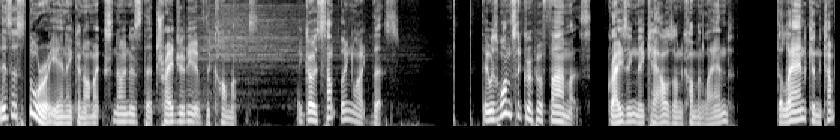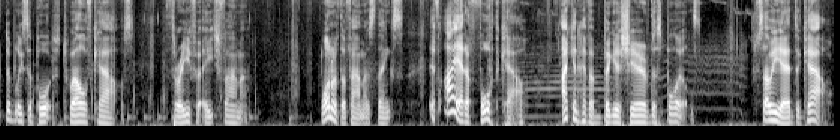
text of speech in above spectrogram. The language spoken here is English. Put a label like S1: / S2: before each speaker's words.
S1: There's a story in economics known as the tragedy of the commons. It goes something like this. There was once a group of farmers grazing their cows on common land. The land can comfortably support 12 cows, three for each farmer. One of the farmers thinks, if I add a fourth cow, I can have a bigger share of the spoils. So he adds a cow.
